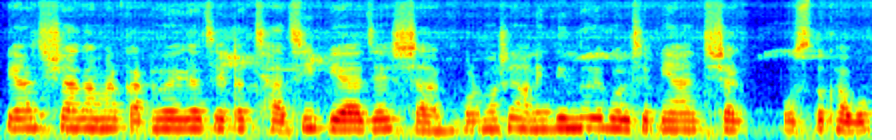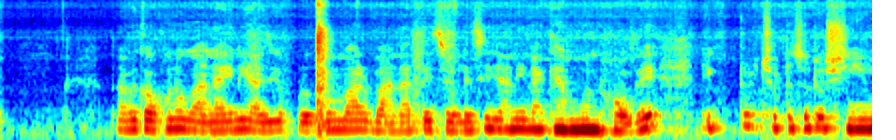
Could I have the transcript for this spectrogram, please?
পেঁয়াজ শাক আমার কাটা হয়ে গেছে। এটা ছাঁচি পেঁয়াজের শাক। বড়মশাই অনেক দিন ধরে বলছে, পেঁয়াজ শাক পোস্ত খাব। তো আমি কখনো বানাইনি। আজকে প্রথমবার বানাতে চলেছি। জানি না কেমন হবে। একটু ছোট ছোট শিম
